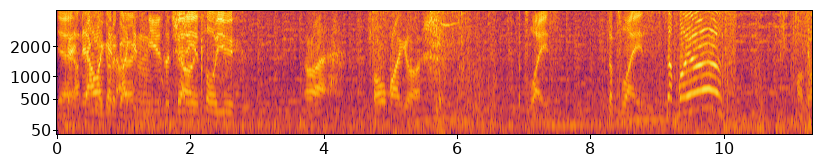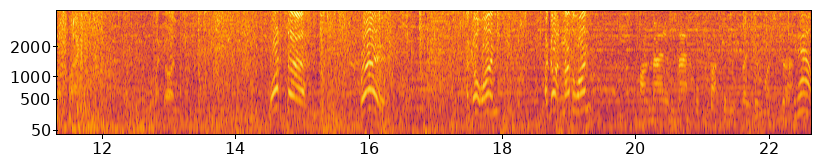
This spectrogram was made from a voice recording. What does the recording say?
Yeah, Okay, I think now we I gotta can, go. I can use the Benny, challenge. it's all you. Alright. Oh my gosh. The plays. The plays. What's up, boyos? Oh god, I'm back. Oh my god. What the? Bro! I got one! I got another one! I made a massive fucking mistake with my strap. Get out!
